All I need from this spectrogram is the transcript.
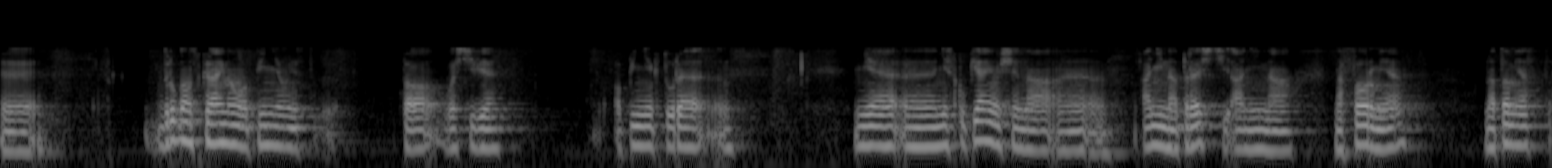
E, drugą skrajną opinią jest to właściwie opinie, które nie, nie skupiają się na, ani na treści, ani na, na formie, natomiast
